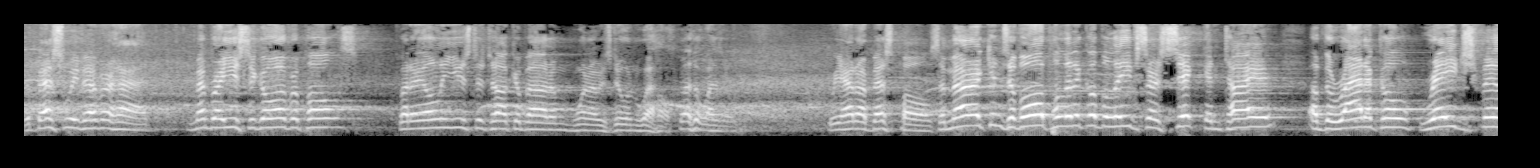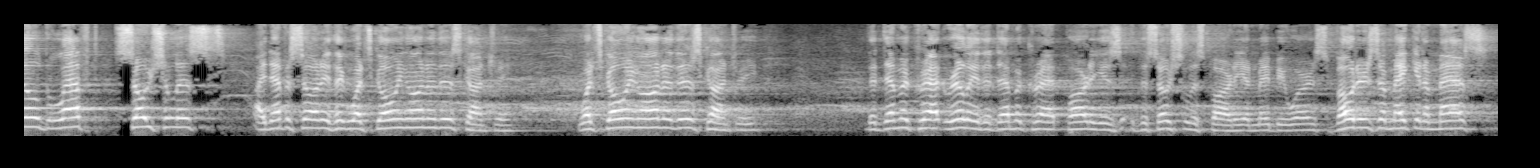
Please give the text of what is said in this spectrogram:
The best we've ever had. Remember, I used to go over polls, but I only used to talk about them when I was doing well. Otherwise, we had our best polls. Americans of all political beliefs are sick and tired of the radical, rage filled left socialists. I never saw anything. What's going on in this country? What's going on in this country? The Democrat, really, the Democrat Party is the Socialist Party and maybe worse. Voters are making a mass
